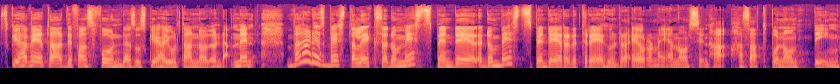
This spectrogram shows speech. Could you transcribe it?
Skulle jag veta att det fanns fonder så skulle jag ha gjort annorlunda. Men världens bästa läxa, de, mest spender, de bäst spenderade 300 eurona jag någonsin har, har satt på någonting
